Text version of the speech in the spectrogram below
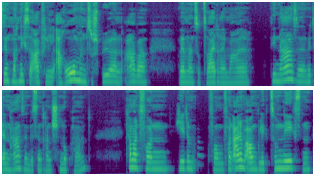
sind noch nicht so arg viel Aromen zu spüren, aber wenn man so zwei, dreimal die Nase mit der Nase ein bisschen dran schnuppert, kann man von jedem, vom, von einem Augenblick zum nächsten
